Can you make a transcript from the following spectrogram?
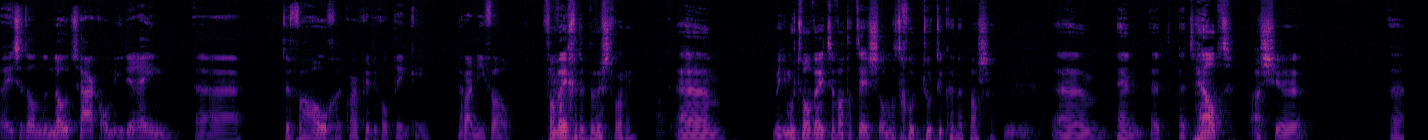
is het dan de noodzaak om iedereen te verhogen qua critical thinking, Ja. qua niveau? Vanwege de bewustwording. Maar je moet wel weten wat het is om het goed toe te kunnen passen. Ehm, en het, het helpt als je eh,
